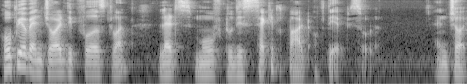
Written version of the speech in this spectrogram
Hope you have enjoyed the first one. Let's move to the second part of the episode. Enjoy.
